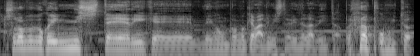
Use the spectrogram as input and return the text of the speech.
sono proprio quei misteri che vengono proprio chiamati misteri della vita, per l'appunto.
